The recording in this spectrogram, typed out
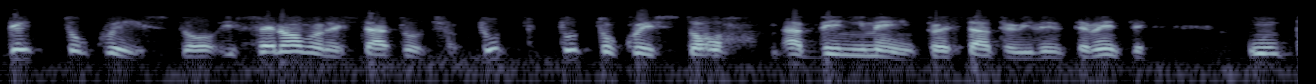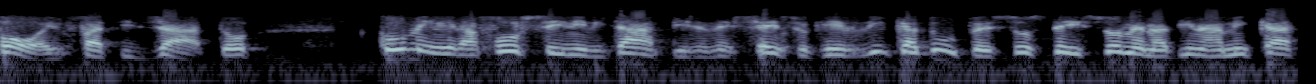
detto questo, il fenomeno è stato, cioè, tut, tutto questo avvenimento è stato evidentemente un po' enfatizzato come era forse inevitabile, nel senso che è ricaduto esso stesso nella dinamica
